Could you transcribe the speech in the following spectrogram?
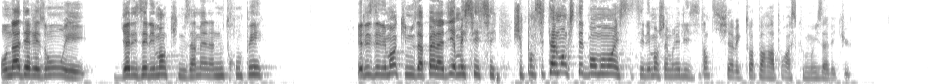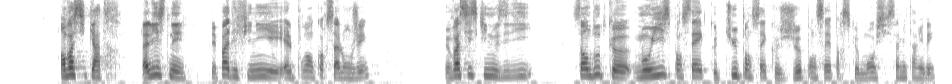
On a des raisons et il y a des éléments qui nous amènent à nous tromper. Il y a des éléments qui nous appellent à dire, mais c'est, je pensais tellement que c'était le bon moment, et ces éléments, j'aimerais les identifier avec toi par rapport à ce que Moïse a vécu. En voici quatre. La liste n'est, n'est pas définie et elle pourrait encore s'allonger. Mais voici ce qui nous est dit. Sans doute que Moïse pensait, que tu pensais, que je pensais, parce que moi aussi ça m'est arrivé.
